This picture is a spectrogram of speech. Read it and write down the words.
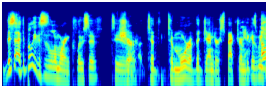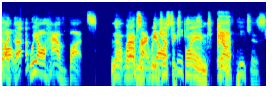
this I believe this is a little more inclusive to Sure. to to more of the gender spectrum Yeah, because we I all like that. we all have butts. No, well, I'm we- sorry, We, we all just explained, We all have peaches.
